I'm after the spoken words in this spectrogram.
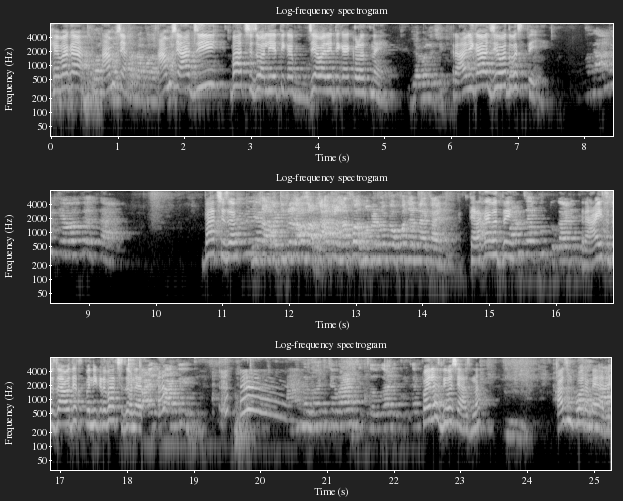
हे बघा आमच्या आमची आजी भात शिजवायला येते का जेवायला येते काय कळत नाही तर आली का जेवत बसते भात शिजव त्याला काय होतंय? तर आईचं तर जाऊ द्याच पण इकडे भात शिजवणार पहिलाच दिवस आहे आज ना? अजून पोरं नाही आले.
